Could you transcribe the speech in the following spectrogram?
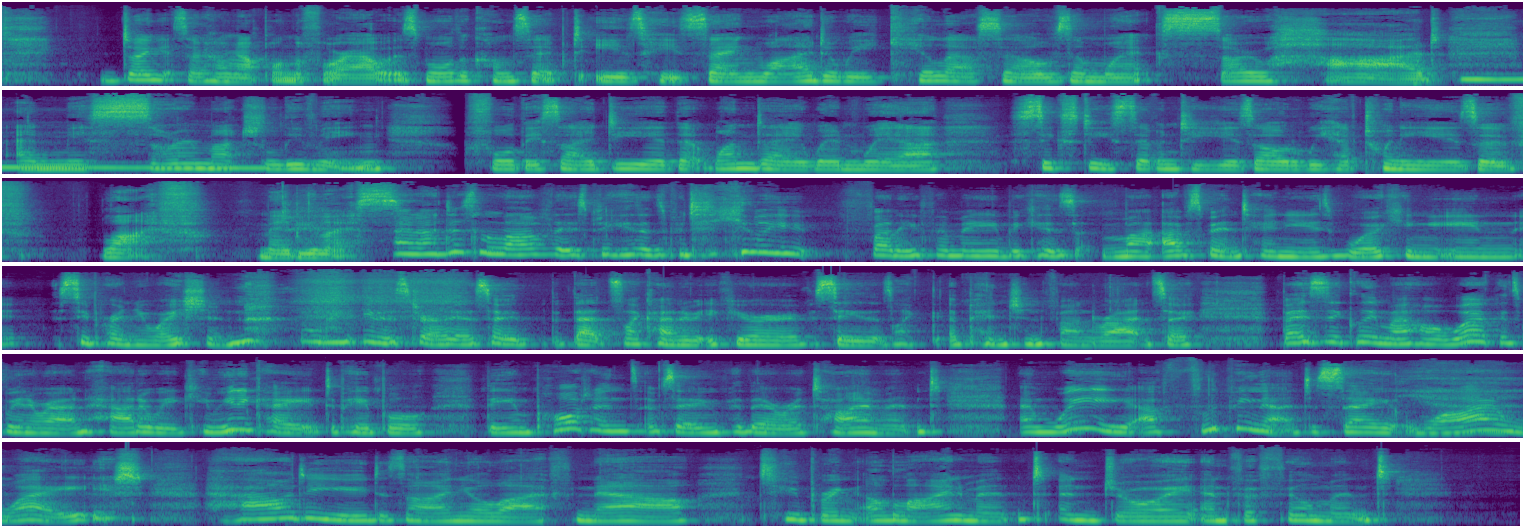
don't get so hung up on the four hours. More the concept is he's saying, why do we kill ourselves and work so hard mm. and miss so much living for this idea that one day when we're 60, 70 years old, we have 20 years of life, maybe less. And I just love this because it's particularly funny for me because my, I've spent 10 years working in superannuation in Australia. So that's like kind of, if you're overseas, it's like a pension fund, right? So basically, my whole work has been around how do we communicate to people the importance of saving for their retirement. And we are flipping that to say, yeah. why wait? How do you design your life now to bring alignment and joy and fulfillment?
